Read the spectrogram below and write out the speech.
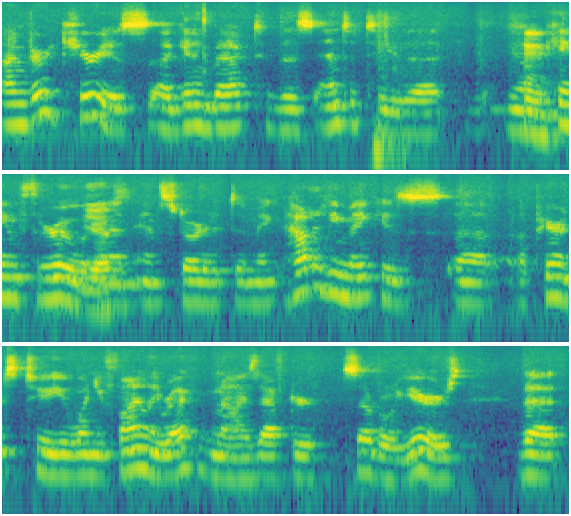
I'm very curious, uh, getting back to this entity that you know Hmm. came through Yes. and, and started to make. How did he make his uh, appearance to you when you finally recognized, after several years, that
